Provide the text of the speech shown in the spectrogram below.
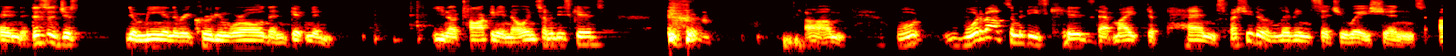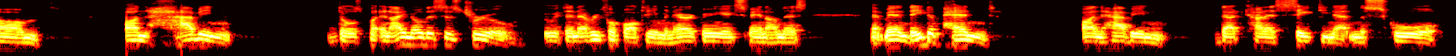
And this is just you know me in the recruiting world and getting in, you know, talking and knowing some of these kids. um, what what about some of these kids that might depend, especially their living situations, um, on having those? And I know this is true within every football team, and Eric may expand on this. That man, they depend on having that kind of safety net in the school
